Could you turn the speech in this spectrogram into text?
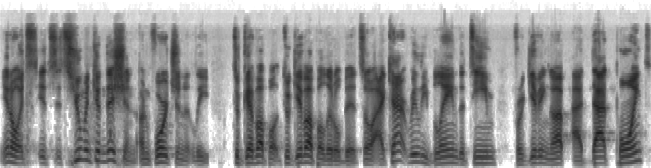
You know, it's it's it's human condition, unfortunately, to give up to give up a little bit. So I can't really blame the team for giving up at that point.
